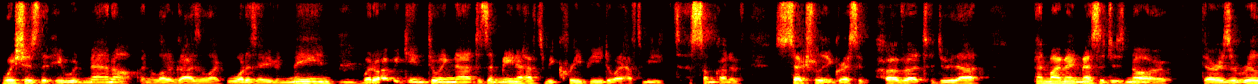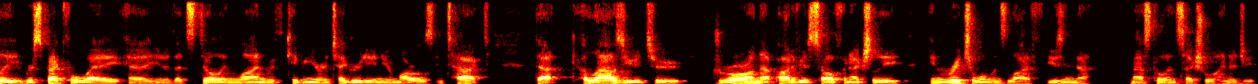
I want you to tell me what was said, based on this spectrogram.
wishes that he would man up. And a lot of guys are like, "What does that even mean? Mm-hmm. Where do I begin doing that? Does it mean I have to be creepy? Do I have to be some kind of sexually aggressive pervert to do that?" And my main message is no. there is a really respectful way, uh, you know, that's still in line with keeping your integrity and your morals intact that allows you to draw on that part of yourself and actually enrich a woman's life using that masculine sexual energy.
